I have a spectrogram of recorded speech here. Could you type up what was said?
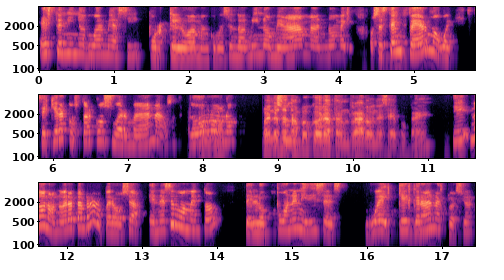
este niño duerme así porque lo aman, como diciendo, a mí no me aman, no me... O sea, está enfermo, güey, se quiere acostar con su hermana. O sea, no, no, no. Bueno, eso tampoco era tan raro en esa época, ¿eh? Sí, no, no, no era tan raro, pero o sea, en ese momento te lo ponen y dices, güey, qué gran actuación,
